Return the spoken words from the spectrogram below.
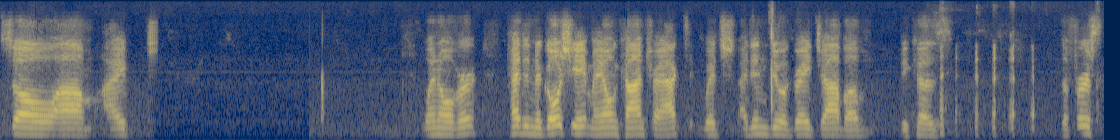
So um, I went over, had to negotiate my own contract, which I didn't do a great job of because the first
